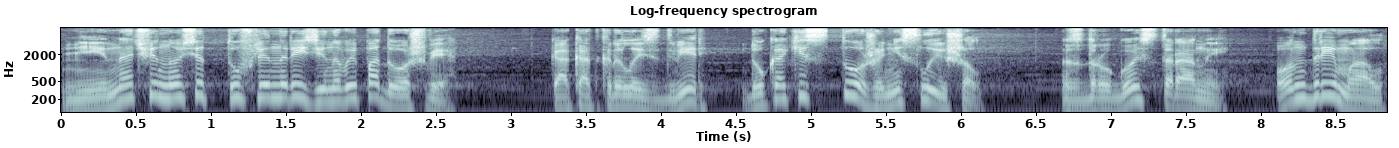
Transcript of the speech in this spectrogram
Не иначе носит туфли на резиновой подошве. Как открылась дверь, Дукакис тоже не слышал. С другой стороны, он дремал,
